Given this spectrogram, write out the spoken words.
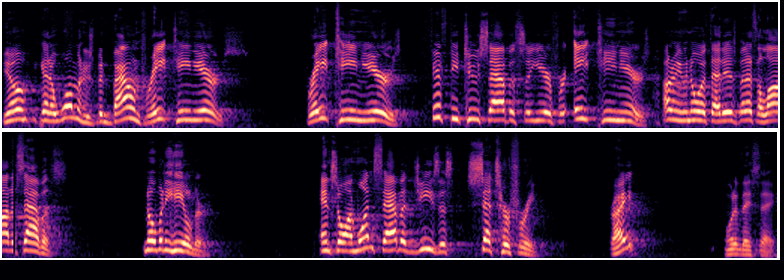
You know, you got a woman who's been bound for 18 years for 18 years, 52 Sabbaths a year for 18 years. I don't even know what that is, but that's a lot of Sabbaths. Nobody healed her. And so on one Sabbath, Jesus sets her free. Right? What do they say?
